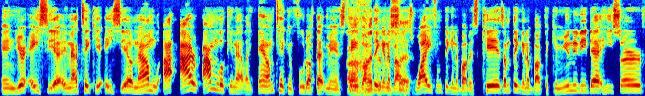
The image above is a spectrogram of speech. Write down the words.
and your ACL, and I take your ACL, now I'm I, I I'm looking at like, damn, I'm taking food off that man's table. I'm thinking about his wife. I'm thinking about his kids. I'm thinking about the community that he served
